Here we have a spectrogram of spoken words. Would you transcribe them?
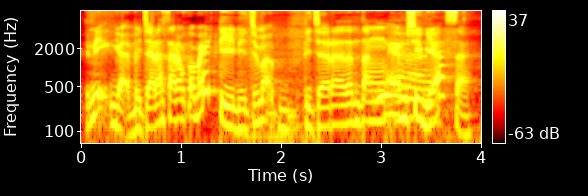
Ini nggak bicara stand up komedi nih cuma bicara tentang MC biasa.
